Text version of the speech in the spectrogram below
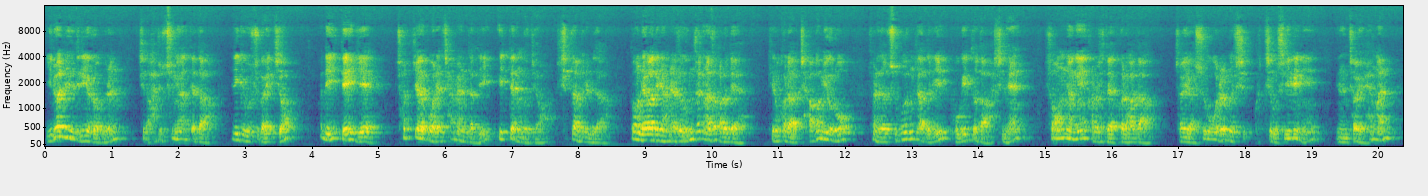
이런 일들이 여러분은 지금 아주 중요한 때다 이렇게 볼 수가 있죠. 근데 이때 이제 첫째 볼에 참여하는 자들이 있다는 거죠. 13절입니다. 또 내가 드린 하늘에서 음성이 나서 가로되 기록하라 자금 이후로 손에서 죽은 자들이 복이 있도다 하시네 성령이 가로되 그러하다 저희가 수고를 그치고 수일이니 이는 저희 행한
